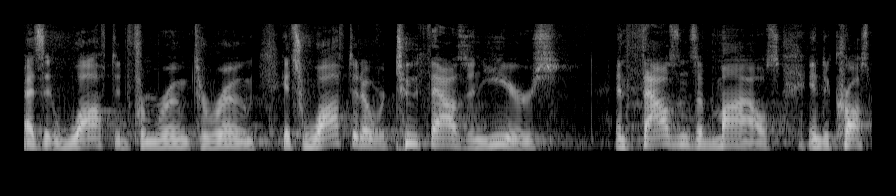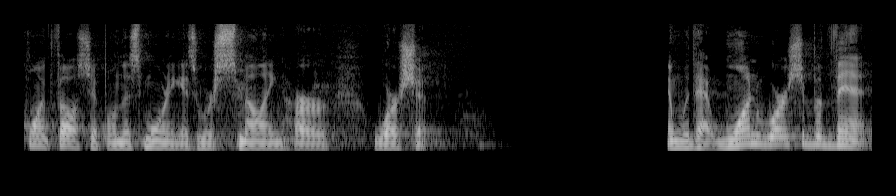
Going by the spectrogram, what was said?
as it wafted from room to room. It's wafted over 2,000 years and thousands of miles into Crosspoint Fellowship on this morning as we're smelling her worship. And with that one worship event,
